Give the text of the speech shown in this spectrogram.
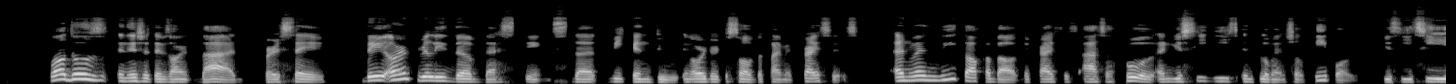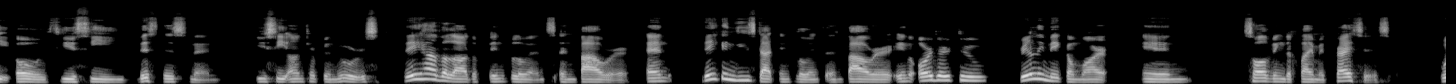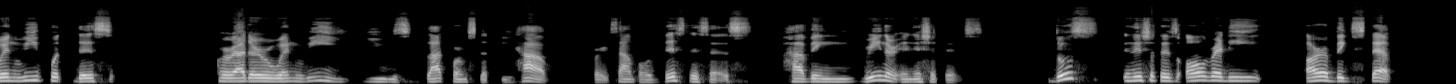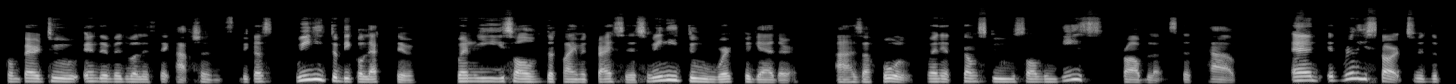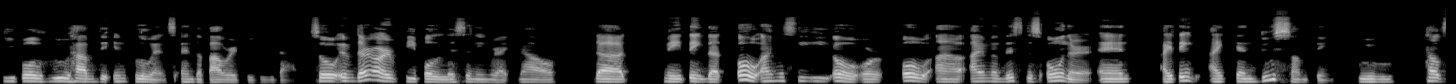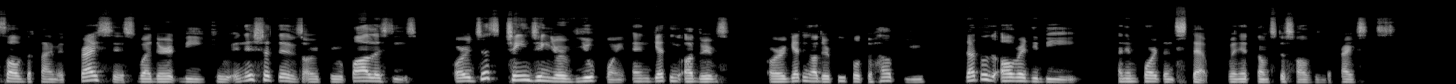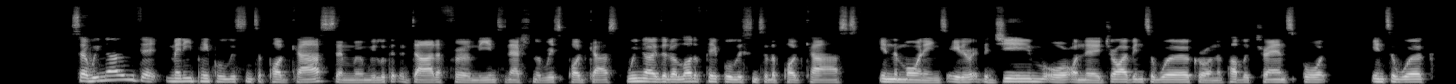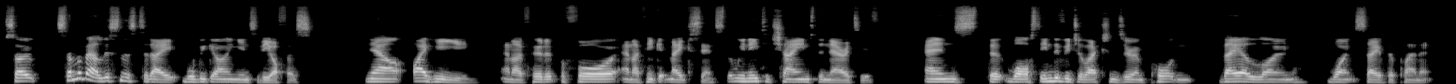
While those initiatives aren't bad per se, they aren't really the best things that we can do in order to solve the climate crisis. And when we talk about the crisis as a whole and you see these influential people, you see CEOs, you see businessmen, you see entrepreneurs, they have a lot of influence and power and they can use that influence and power in order to really make a mark in solving the climate crisis. When we put this, or rather when we use platforms that we have, for example, businesses having greener initiatives, those initiatives already are a big step compared to individualistic actions because we need to be collective when we solve the climate crisis. We need to work together as a whole when it comes to solving these problems that have. And it really starts with the people who have the influence and the power to do that. So if there are people listening right now that may think that, oh, I'm a CEO or, oh, uh, I'm a business owner and I think I can do something to help solve the climate crisis, whether it be through initiatives or through policies or just changing your viewpoint and getting others or getting other people to help you, that would already be an important step when it comes to solving the crisis. So we know that many people listen to podcasts, and when we look at the data from the International Risk Podcast, we know that a lot of people listen to the podcast in the mornings, either at the gym or on their drive into work or on the public transport into work. So some of our listeners today will be going into the office. Now, I hear you, and I've heard it before, and I think it makes sense that we need to change the narrative. And that whilst individual actions are important, they alone won't save the planet.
